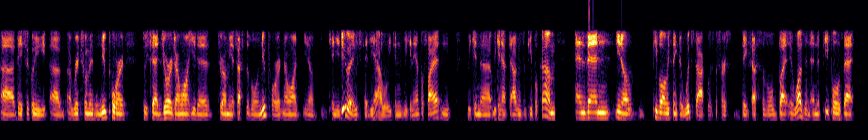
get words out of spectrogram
uh, basically a, a rich woman in Newport, who said, "George, I want you to throw me a festival in Newport, and I want you know, can you do it?" And he said, "Yeah, well, we can we can amplify it, and we can uh, we can have thousands of people come." And then, you know, people always think that Woodstock was the first big festival, but it wasn't. And the people that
